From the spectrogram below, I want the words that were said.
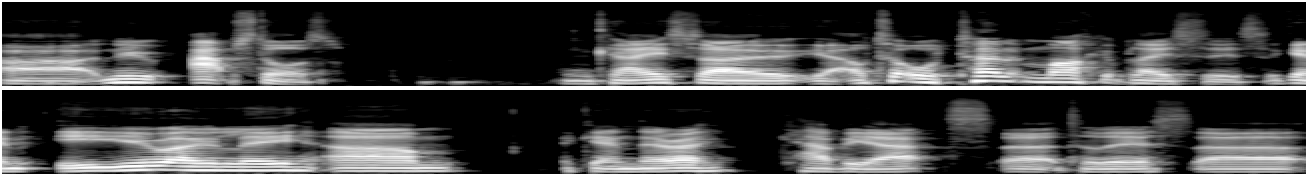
uh, new app stores. Okay, so yeah, alternate marketplaces again, EU only. Um, again, there are caveats uh, to this. Uh,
